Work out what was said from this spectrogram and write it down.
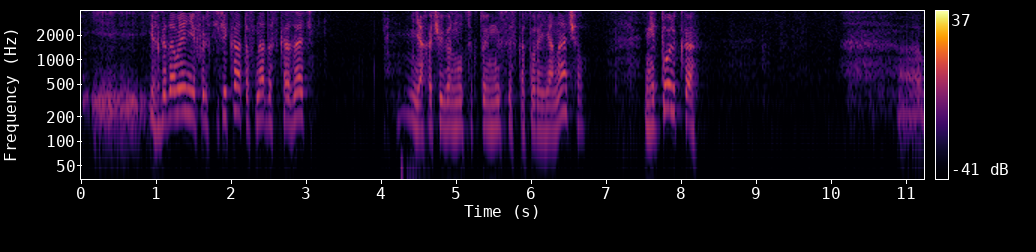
И изготовление фальсификатов, надо сказать, я хочу вернуться к той мысли, с которой я начал, не только э,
